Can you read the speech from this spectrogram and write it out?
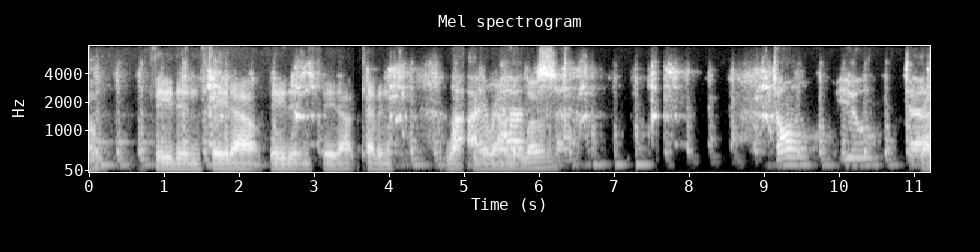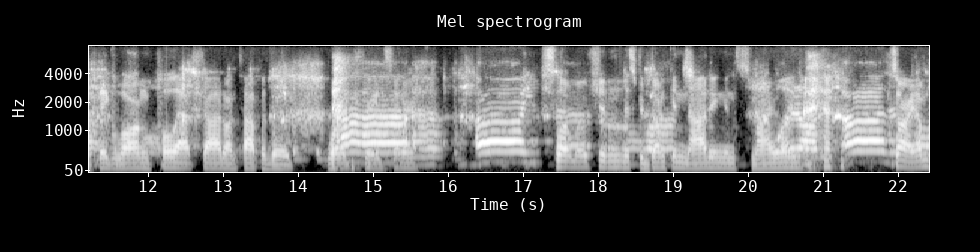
oh, Fade in, fade out, fade in, fade out. Kevin walking around alone. Don't you dare. That big long pull out shot on top of the World Trade Center. Slow motion, Mr. Duncan nodding and smiling. all Sorry, I'm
